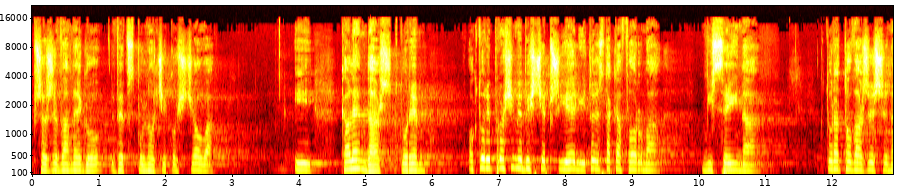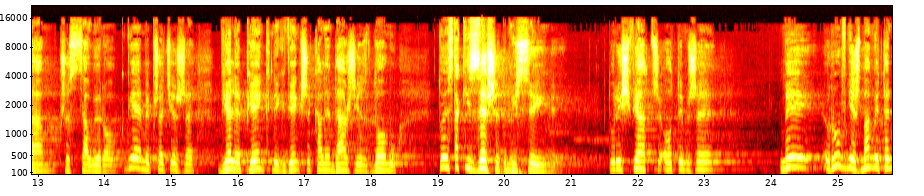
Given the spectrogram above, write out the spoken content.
przeżywanego we wspólnocie Kościoła. I kalendarz, którym, o który prosimy, byście przyjęli, to jest taka forma misyjna, która towarzyszy nam przez cały rok. Wiemy przecież, że wiele pięknych, większych kalendarzy jest w domu. To jest taki zeszyt misyjny, który świadczy o tym, że my również mamy ten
